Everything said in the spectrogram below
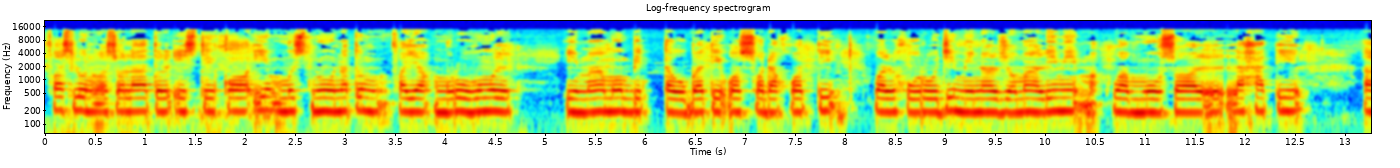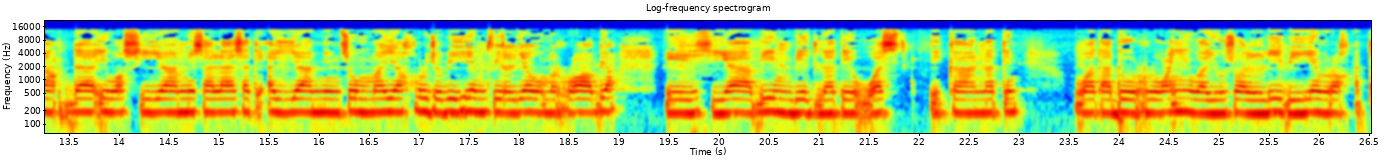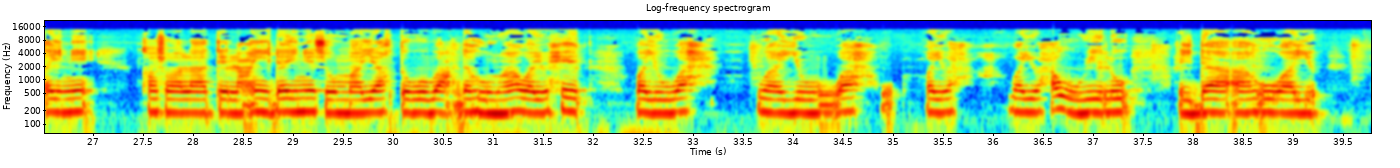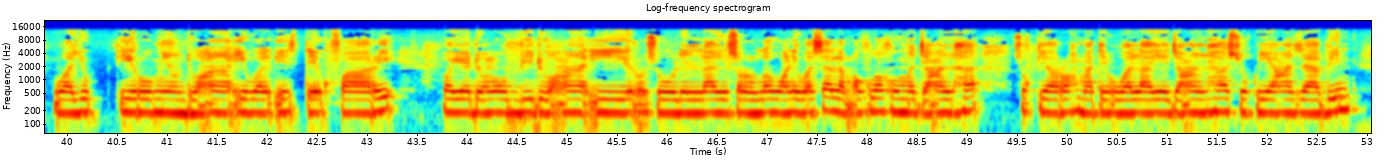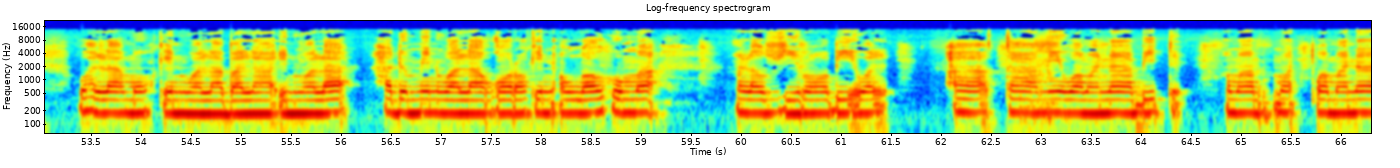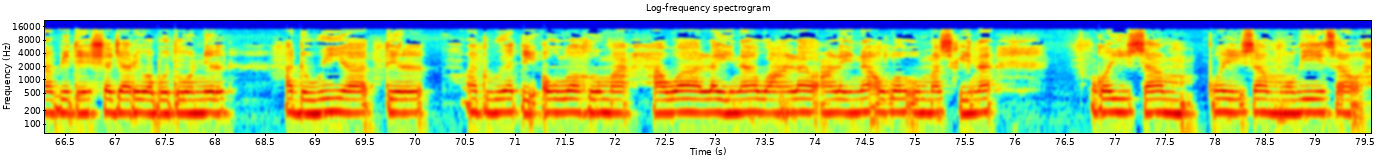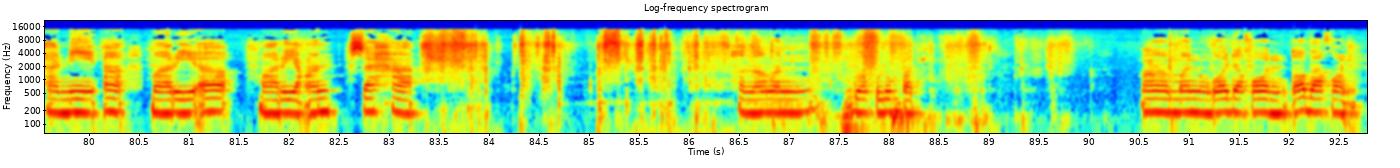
Faslun wa salatul istiqa'i musnunatun fayamuruhumul imamu bit taubati was sadaqati wal khuruji minal zamalimi wa musallahati a'da'i wa siyami salasati ayyamin summa yakhruju bihim fil yawmir rabi' fi siyabim bidlati was ikanatin wa tadurru'i wa yusalli bihim rakataini kasolatil idaini summa yakhtubu ba'dahuma wa yuhid wa yuwah wa yuwah wa yuhawwilu rida'ahu wa wa yuktiru min du'a'i wal istighfari wa yad'u bi du'a'i Rasulillahi sallallahu alaihi wasallam. Allahumma ja'alha suqya rahmatin wa la yaj'alha suqya azabin wa la muhkin wa la bala'in wa la hadmin wa la gharakin. Allahumma ala zirabi wal akami wa manabit wa, wa manabit syajari wa butunil adwiyatil adwiyati Allahumma hawalaina wa ala alaina Allahumma skina Qaisam Qaisam Mugisa Hani'a Maria Marian Saha. Halaman 24 man godakon tobakon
